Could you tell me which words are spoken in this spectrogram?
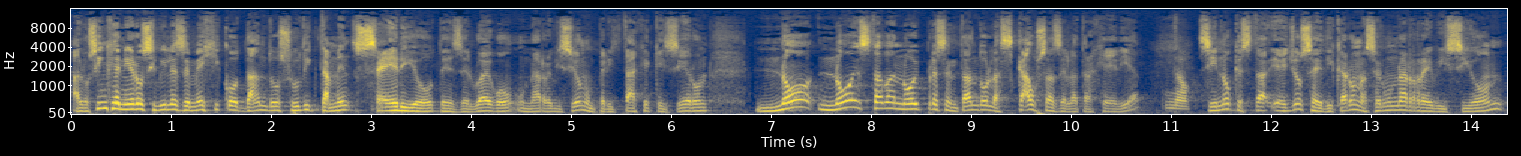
a los ingenieros civiles de México dando su dictamen serio, desde luego, una revisión, un peritaje que hicieron. No, no estaban hoy presentando las causas de la tragedia, no. sino que está, ellos se dedicaron a hacer una revisión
